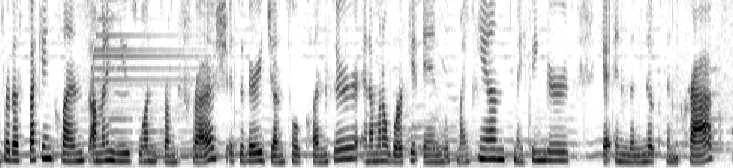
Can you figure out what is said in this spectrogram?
For the second cleanse, I'm going to use one from Fresh. It's a very gentle cleanser and I'm going to work it in with my hands, my fingers, get in the nooks and cracks.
